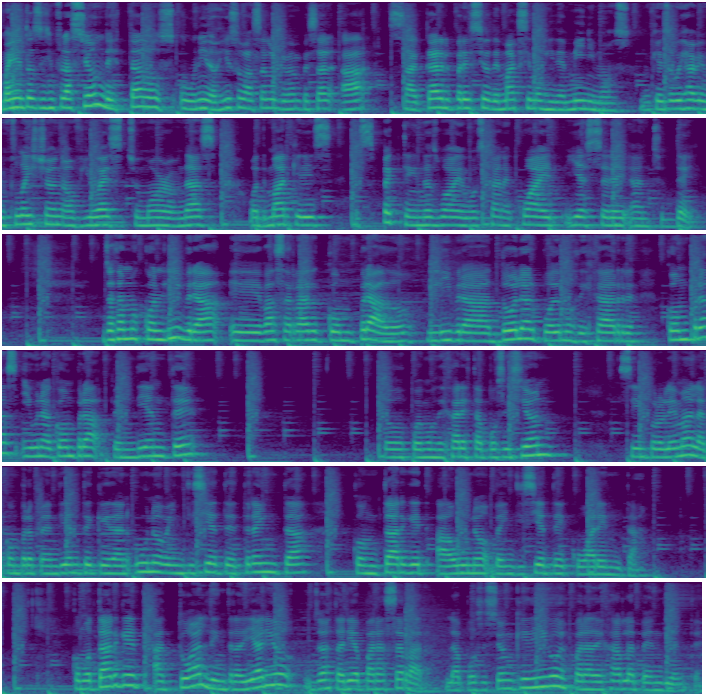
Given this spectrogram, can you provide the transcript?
Vaya entonces inflación de Estados Unidos y eso va a ser lo que va a empezar a sacar el precio de máximos y de mínimos. Okay, so we have inflation of US tomorrow and that's what the market is expecting. That's why it was kind of quiet yesterday and today. Ya estamos con Libra, eh, va a cerrar comprado. Libra dólar podemos dejar compras y una compra pendiente. Todos podemos dejar esta posición sin problema, la compra pendiente queda en 1.2730 con target a 1.2740. Como target actual de intradiario ya estaría para cerrar. La posición que digo es para dejarla pendiente.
